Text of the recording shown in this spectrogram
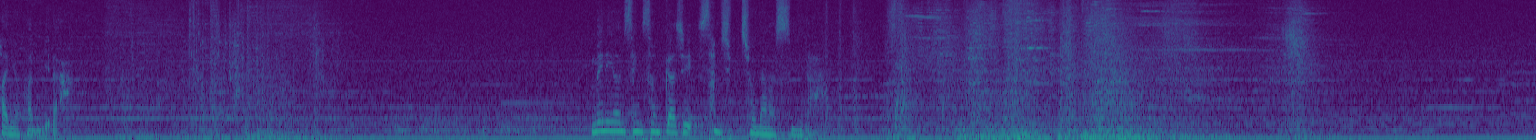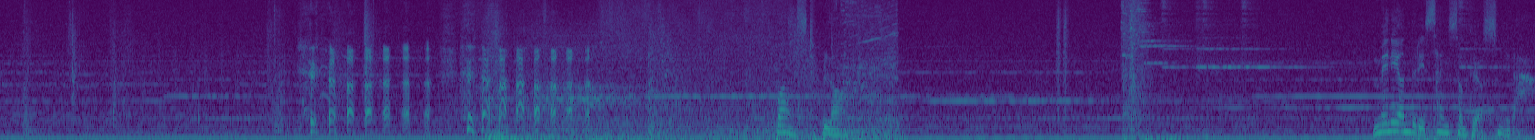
환영합니다. 미니언 생성까지 30초 남았습니다. 미니언들이 생성되었습니다.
